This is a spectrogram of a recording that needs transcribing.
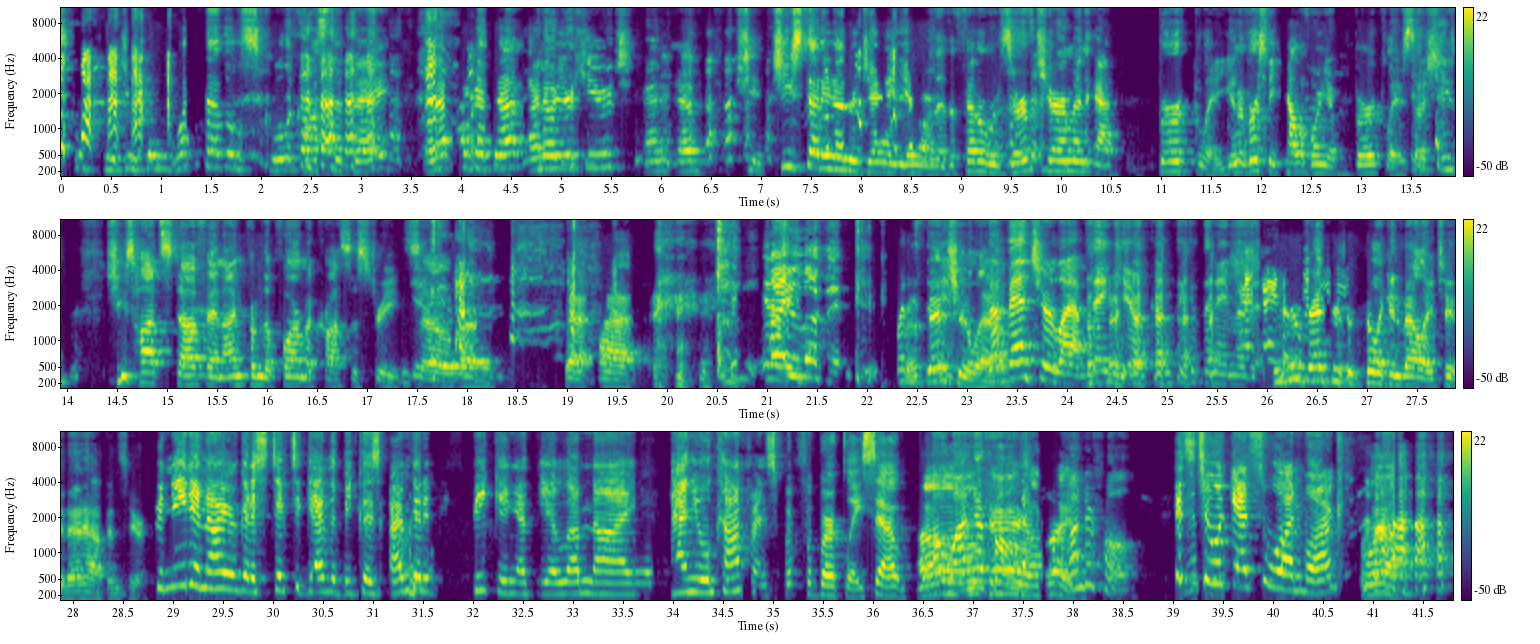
Think, What's that little school across the bay? And I, I get that. I know you're huge. And, and she, she studied under Janet Yellen, the Federal Reserve Chairman at Berkeley, University of California, Berkeley. So she's she's hot stuff, and I'm from the farm across the street. So. Uh, uh, uh, I love it. what is The the? Venture Lab. The Venture Lab. Thank you. Couldn't think of the name of it. we do ventures in Silicon Valley too. That happens here. Bonita and I are going to stick together because I'm going to be speaking at the alumni annual conference for, for Berkeley. So Oh, wonderful. Okay, all right. Wonderful. It's two against one, Mark. Well,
